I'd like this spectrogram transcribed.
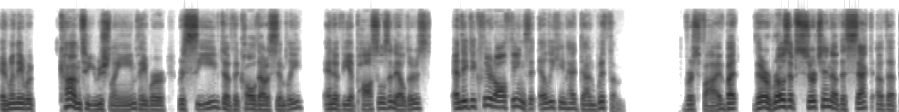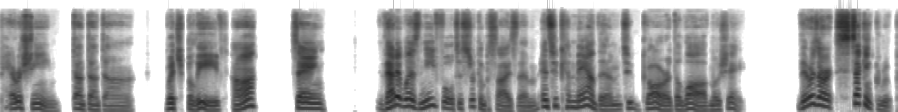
And when they were come to Jerusalem, they were received of the called out assembly and of the apostles and elders, and they declared all things that Elohim had done with them. Verse 5 But there arose up certain of the sect of the Perishim, dun dun dun, which believed, huh? Saying that it was needful to circumcise them and to command them to guard the law of Moshe. There is our second group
